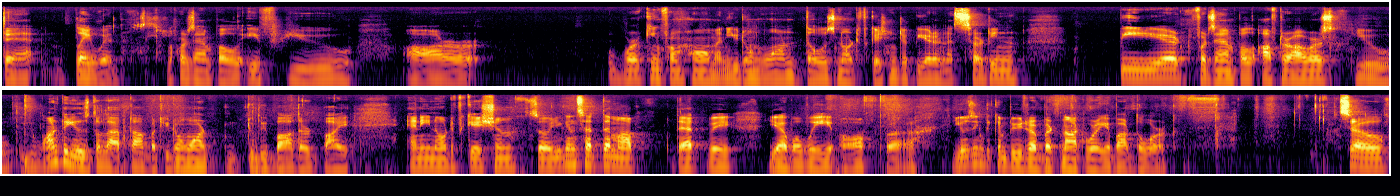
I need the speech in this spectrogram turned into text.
then play with. For example if you are working from home and you don't want those notifications to appear in a certain period for example after hours you you want to use the laptop but you don't want to be bothered by any notification. So you can set them up that way. You have a way of uh, using the computer but not worry about the work. So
